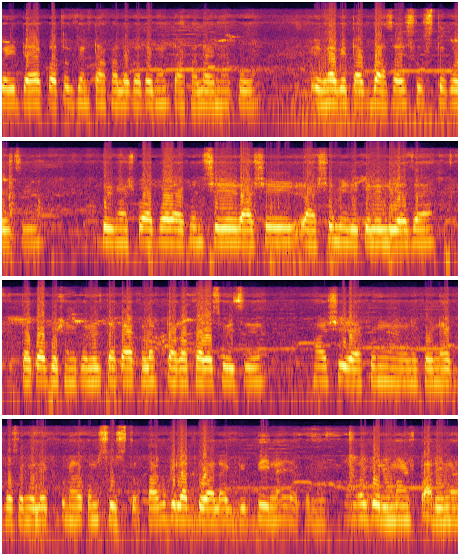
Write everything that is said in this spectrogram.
করে দেয় কতজন টাকা লাগে কতজন টাকা লায় না কো। এভাবে তাকে বাঁচায়, সুস্থ করেছি। দুই মাস পর পর এখন সে রাশে রাশে মেডিকেলে নিয়ে যায়, তাকে অপারেশন করে, তাকে এক লাখ টাকা খরচ হয়েছে। আর সে এখন মনে করেন এক বছর হলে কোনো রকম সুস্থ, তাকে বিলার দোয়া লাগবে, দিই নাই এখন। আমরা গরিব মানুষ পারি না,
